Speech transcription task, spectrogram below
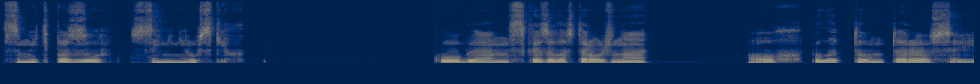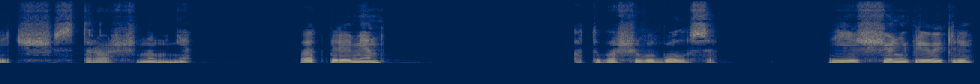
смыть позор с имени русских. Коган сказал осторожно, «Ох, Платон Тарасович, страшно мне. От перемен? От вашего голоса. Еще не привыкли?»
